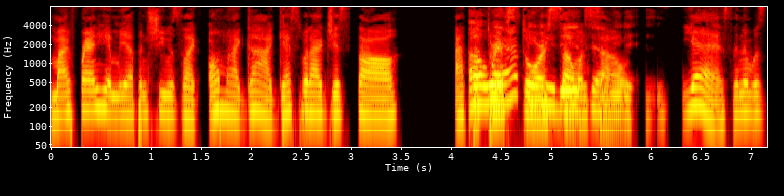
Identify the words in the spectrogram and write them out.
My friend hit me up and she was like, "Oh my god, guess what I just saw at the Oh, thrift think store, so and so." Yes, and it was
